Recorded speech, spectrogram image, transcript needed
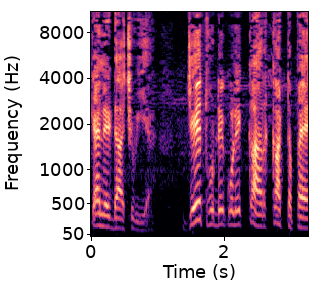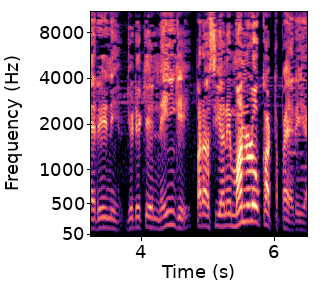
ਕੈਨੇਡਾ ਚ ਵੀ ਹੈ। ਜੇ ਤੁਹਾਡੇ ਕੋਲੇ ਘਰ ਘੱਟ ਪੈ ਰਹੇ ਨੇ, ਜਿਹੜੇ ਕਿ ਨਹੀਂ ਗੇ, ਪਰ ਅਸੀਂ ਇਹਨੇ ਮੰਨ ਲਓ ਘੱਟ ਪੈ ਰਹੇ ਆ।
